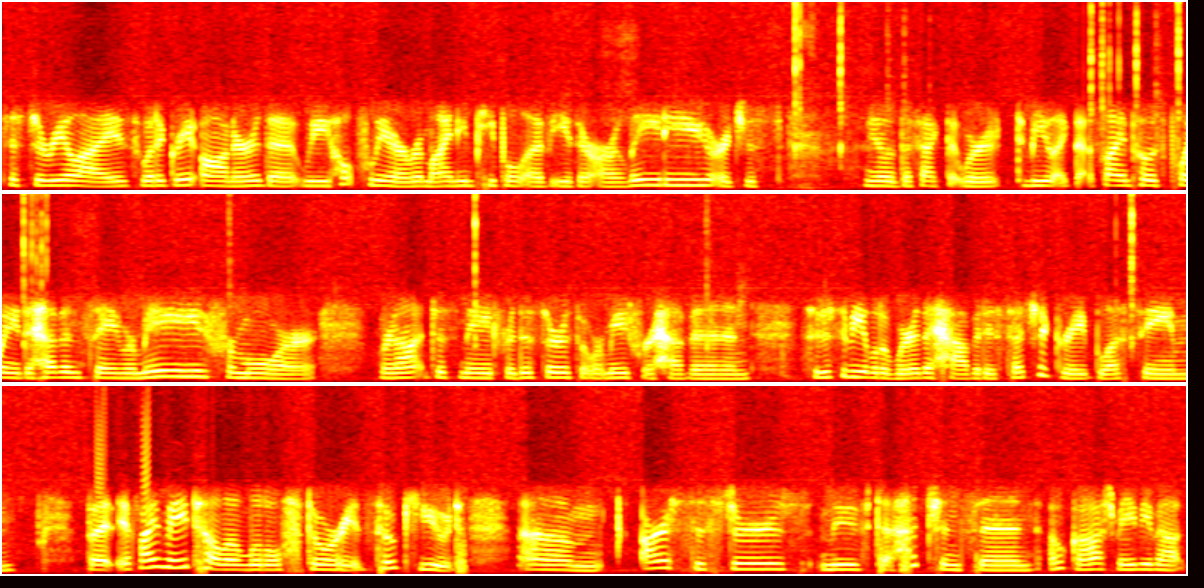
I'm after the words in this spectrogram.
Just to realize what a great honor that we hopefully are reminding people of either Our Lady or just you know the fact that we're to be like that signpost pointing to heaven, saying we're made for more. We're not just made for this earth, but we're made for heaven. And so just to be able to wear the habit is such a great blessing. But if I may tell a little story, it's so cute. Um, our sisters moved to Hutchinson, oh gosh, maybe about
